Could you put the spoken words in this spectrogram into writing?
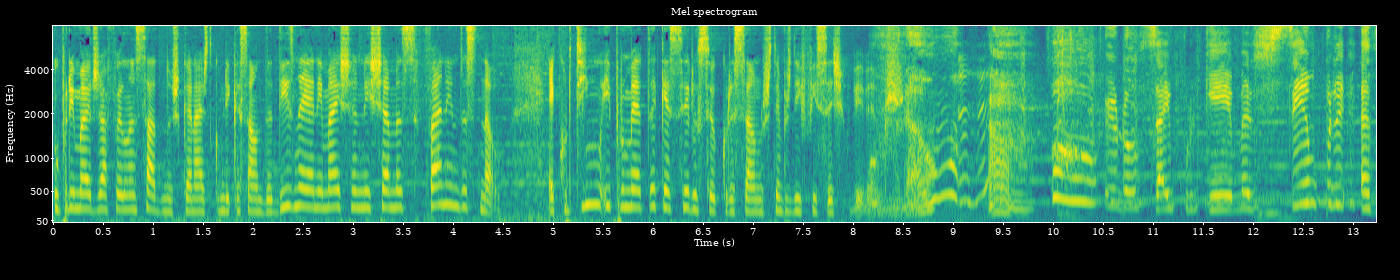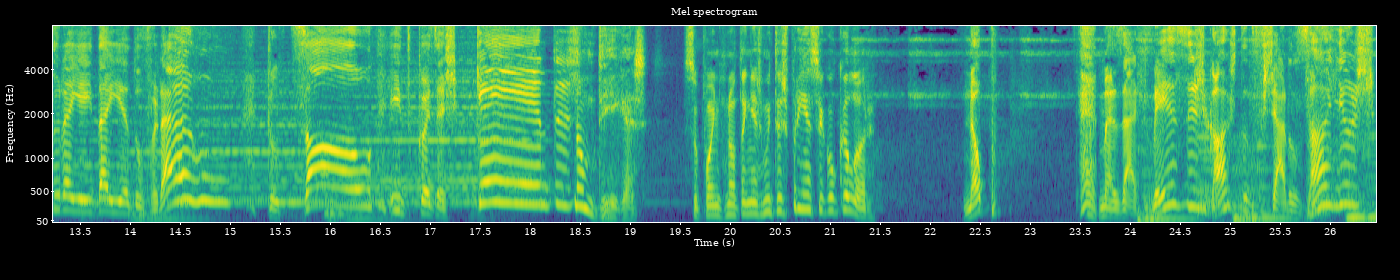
O primeiro já foi lançado nos canais de comunicação da Disney Animation e chama-se Fun in the Snow. É curtinho e promete aquecer o seu coração nos tempos difíceis que vivemos. Não? Oh, eu não sei porquê, mas sempre adorei a ideia do verão, do sol e de coisas quentes. Não me digas. Suponho que não tenhas muita experiência com o calor. Nope. Mas às vezes gosto de fechar os olhos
